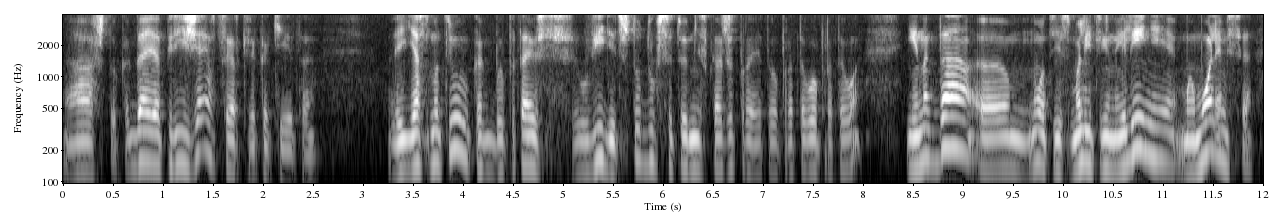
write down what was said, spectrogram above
а, что когда я переезжаю в церкви какие-то, я смотрю, как бы пытаюсь увидеть, что Дух Святой мне скажет про этого, про того, про того. И иногда, эм, ну вот есть молитвенные линии, мы молимся –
